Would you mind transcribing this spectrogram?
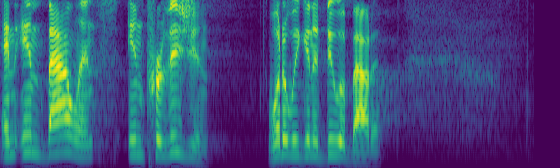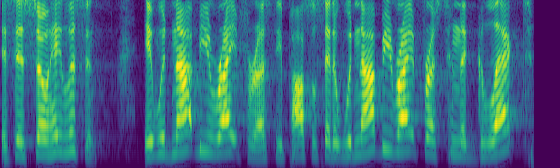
an imbalance in provision. What are we going to do about it? It says, so hey, listen, it would not be right for us, the apostle said, it would not be right for us to neglect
